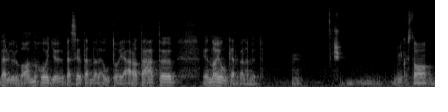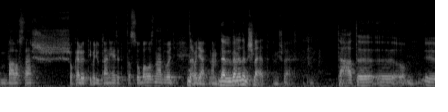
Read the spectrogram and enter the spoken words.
belül van, hogy beszéltem vele utoljára, tehát én nagyon kedvelem őt. És mondjuk azt a választás sok előtti vagy utáni helyzetet a szóba hoznád, vagy, nem. vagy át nem? De ő vele nem. nem is lehet. Nem is lehet. Tehát ö, ö,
